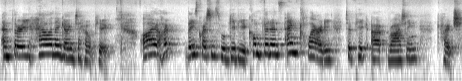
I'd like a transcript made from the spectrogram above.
And three, how are they going to help you? I hope these questions will give you confidence and clarity to pick a writing coach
